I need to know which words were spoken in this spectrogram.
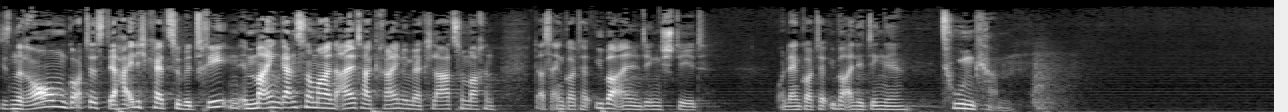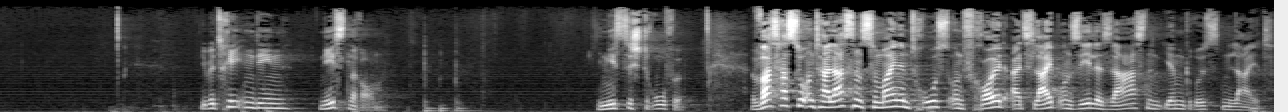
diesen Raum Gottes der Heiligkeit zu betreten, in meinen ganz normalen Alltag rein, um mir klarzumachen, dass ein Gott, der über allen Dingen steht und ein Gott, der über alle Dinge tun kann. Wir betreten den nächsten Raum, die nächste Strophe. Was hast du unterlassen zu meinem Trost und Freud, als Leib und Seele saßen in ihrem größten Leid?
